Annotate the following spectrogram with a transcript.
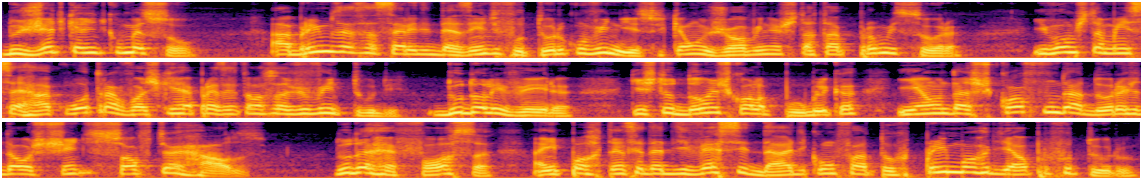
do jeito que a gente começou. Abrimos essa série de desenho de futuro com Vinícius, que é um jovem no startup promissora. E vamos também encerrar com outra voz que representa nossa juventude, Duda Oliveira, que estudou em escola pública e é uma das cofundadoras da Oxente Software House. Duda reforça a importância da diversidade como fator primordial para o futuro.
